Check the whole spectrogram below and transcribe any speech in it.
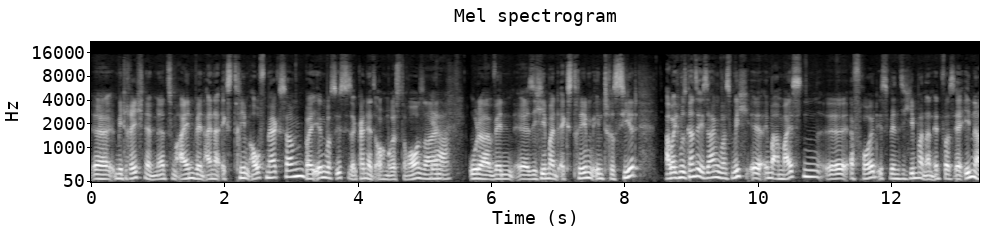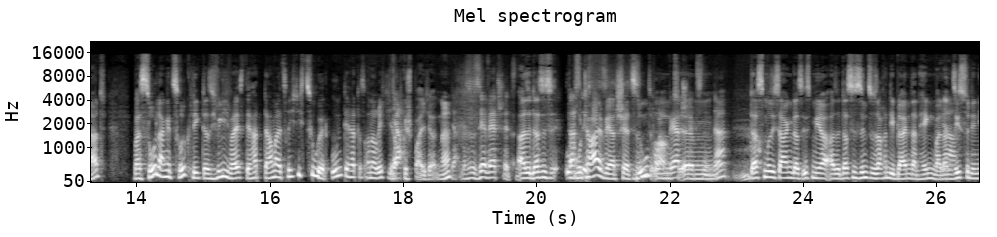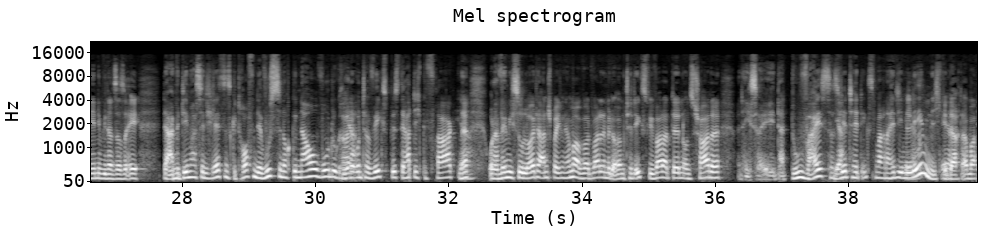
äh, mit rechnet. Ne? Zum einen, wenn einer extrem aufmerksam bei irgendwas ist, das kann jetzt auch im Restaurant sein, Ja. oder wenn äh, sich jemand extrem interessiert. Aber ich muss ganz ehrlich sagen, was mich äh, immer am meisten äh, erfreut, ist, wenn sich jemand an etwas erinnert, was so lange zurückliegt, dass ich wirklich weiß, der hat damals richtig zugehört und der hat das auch noch richtig Ja. abgespeichert. Ne? Ja, das ist sehr wertschätzend. Also das ist Das brutal ist wertschätzend. super und, wertschätzend, ähm, ne? Das muss ich sagen, das ist mir, also das sind so Sachen, die bleiben dann hängen, weil Ja. dann siehst du denjenigen wieder und sagst, ey, da, mit dem hast du dich letztens getroffen, der wusste noch genau, wo du gerade Ja. unterwegs bist, der hat dich gefragt. Ne? Oder wenn mich so Leute ansprechen, hör mal, was war denn mit eurem TEDx, wie war das denn? Uns schade. Dann denke ich so, ey, dass du weißt, dass wir TEDx machen, hätte ich im. Leben nicht gedacht. Aber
